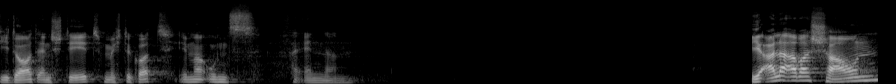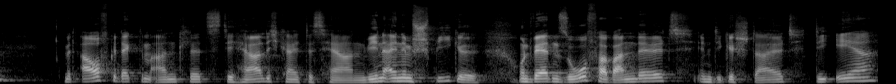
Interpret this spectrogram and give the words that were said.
die dort entsteht, möchte Gott immer uns verändern. Wir alle aber schauen mit aufgedecktem Antlitz die Herrlichkeit des Herrn wie in einem Spiegel und werden so verwandelt in die Gestalt, die er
